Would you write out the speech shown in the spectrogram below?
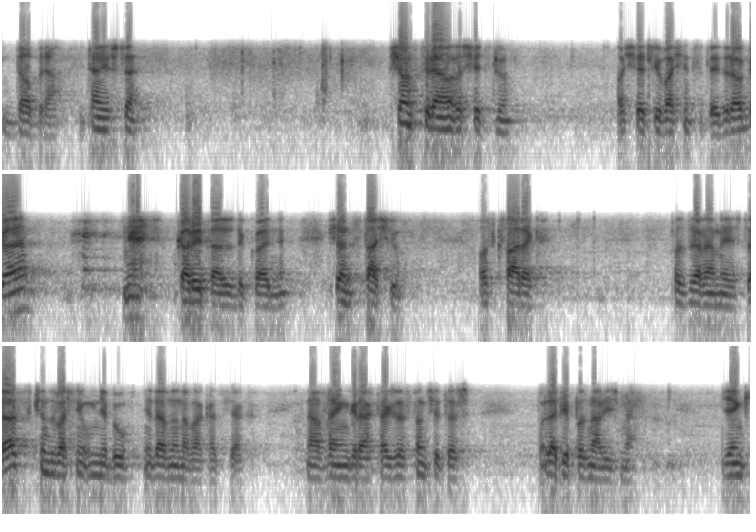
Dobra. I tam jeszcze ksiądz, który nam oświetlił, oświetlił właśnie tutaj drogę. Nie, korytarz dokładnie. Ksiądz Stasiu Oskwarek. Pozdrawiamy jeszcze raz. Ksiądz właśnie u mnie był niedawno na wakacjach na Węgrach, także stąd się też lepiej poznaliśmy. Dzięki.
